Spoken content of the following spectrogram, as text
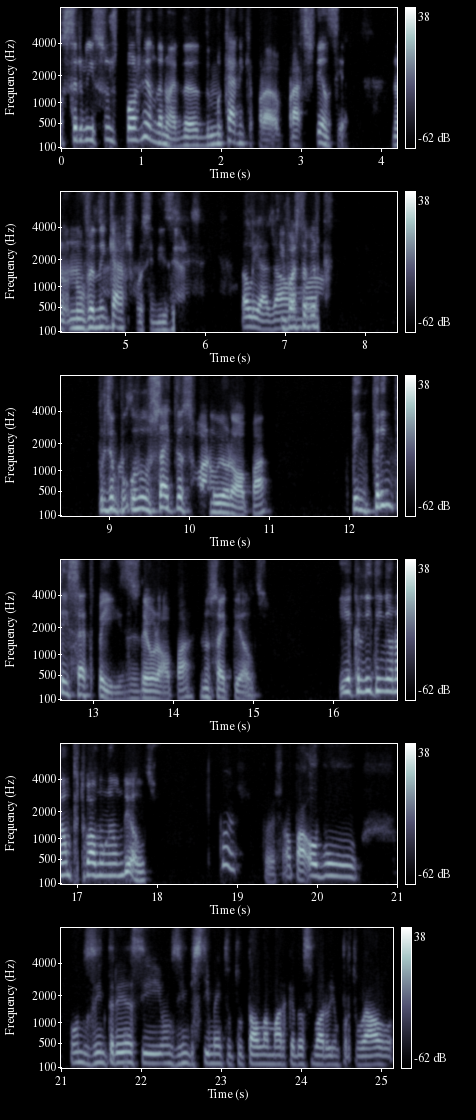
serviços de pós-venda, não é? De, de, mecânica para, para assistência. Não, não vendem carros, por assim dizer. Aliás, e basta uma... ver que, por exemplo, o site da Subaru Europa tem 37 países da Europa no site deles. E acreditem ou não, Portugal não é um deles. Pois, pois. Opa, houve um, um desinteresse e um desinvestimento total na marca da Subaru em Portugal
